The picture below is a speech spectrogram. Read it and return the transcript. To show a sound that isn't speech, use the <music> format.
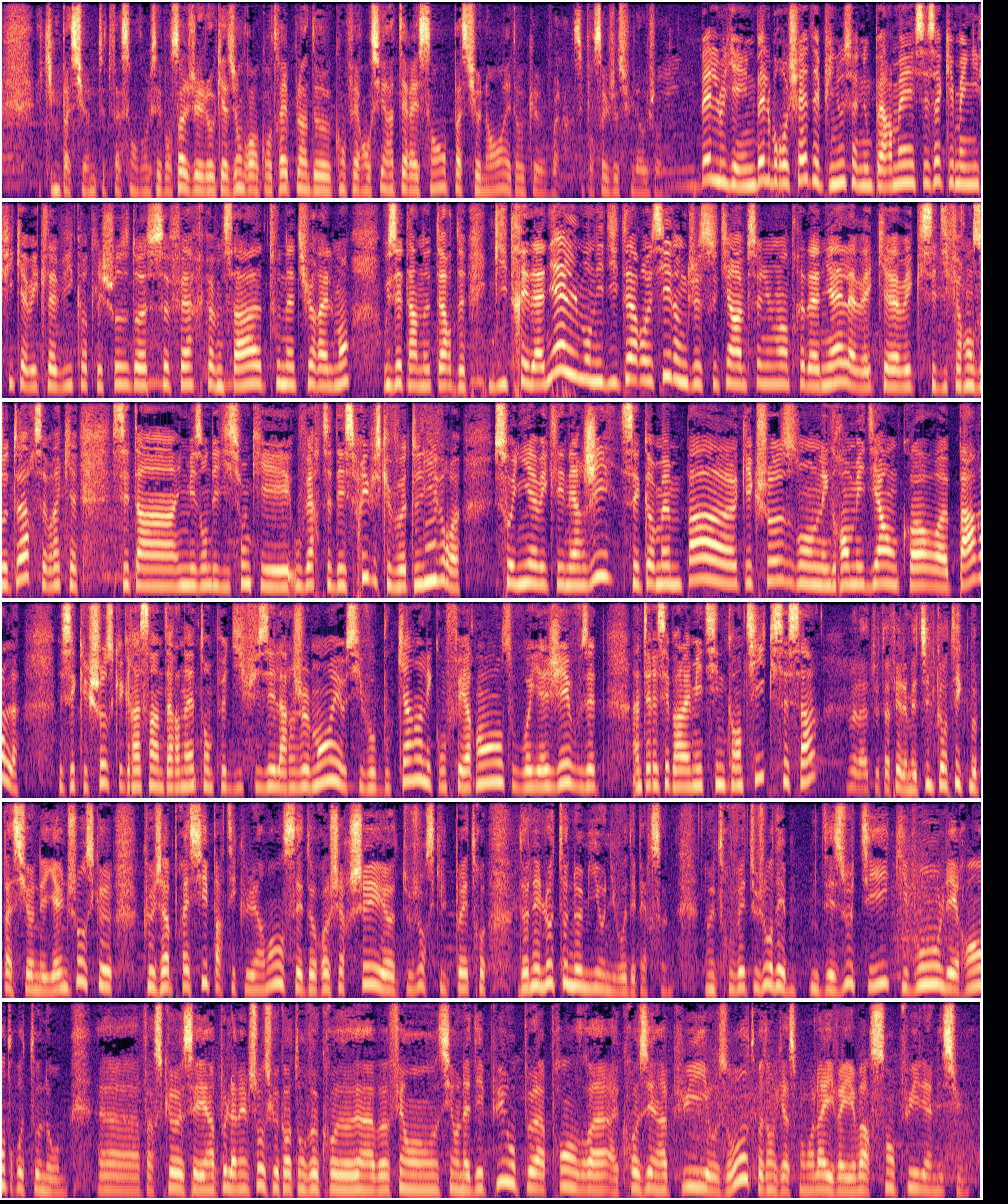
qui me passionne de toute façon. Donc c'est pour ça que j'ai l'occasion de rencontrer plein de conférenciers intéressants, passionnants, et donc euh, voilà, c'est pour ça que je suis là aujourd'hui. Belle, il y a une belle brochette, et puis nous, ça nous permet. C'est ça qui est magnifique avec la vie quand les choses doivent se faire comme ça, tout naturellement. Vous êtes un auteur de Guy Daniel, mon éditeur aussi, donc je soutiens absolument Très Daniel avec avec ses différents auteurs. C'est vrai que c'est un, une maison d'édition qui est ouverte ouverte d'esprit puisque votre livre Soigner avec l'énergie, c'est quand même pas euh, quelque chose dont les grands médias encore euh, parlent. C'est quelque chose que grâce à Internet on peut diffuser largement et aussi vos bouquins, les conférences, vous voyagez, vous êtes intéressé par la médecine quantique, c'est ça? Voilà, tout à fait. La médecine quantique me passionne. Et il y a une chose que, que j'apprécie particulièrement, c'est de rechercher euh, toujours ce qu'il peut être, donner l'autonomie au niveau des personnes. Donc, trouver toujours des, des outils qui vont les rendre autonomes. Euh, parce que c'est un peu la même chose que quand on veut creuser, euh, si on a des puits, on peut apprendre à, creuser un puits aux autres. Donc, à ce moment-là, il va y avoir 100 puits l'année suivante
